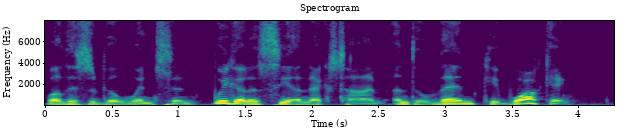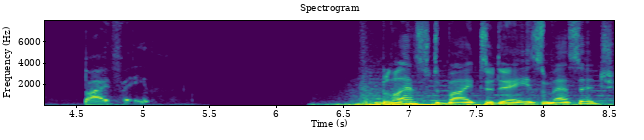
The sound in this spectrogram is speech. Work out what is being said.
Well, this is Bill Winston. We're going to see you next time. Until then, keep walking by faith. Blessed by today's message?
